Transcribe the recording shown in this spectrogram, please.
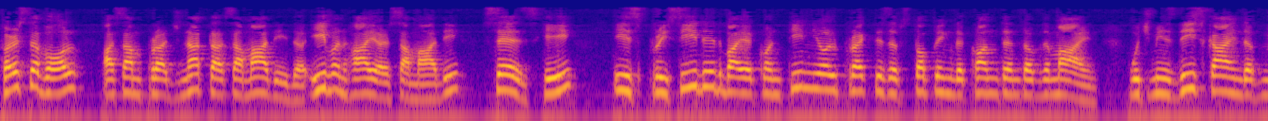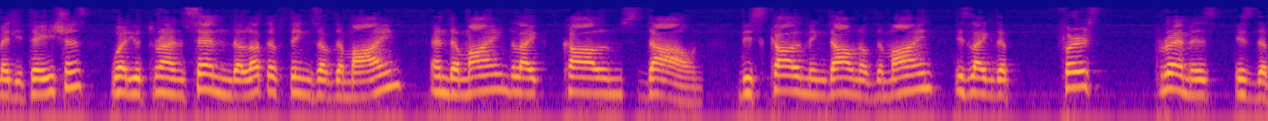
First of all, Asamprajnata Samadhi, the even higher Samadhi, says he, is preceded by a continual practice of stopping the content of the mind, which means these kind of meditations where you transcend a lot of things of the mind and the mind like calms down. This calming down of the mind is like the first premise, is the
